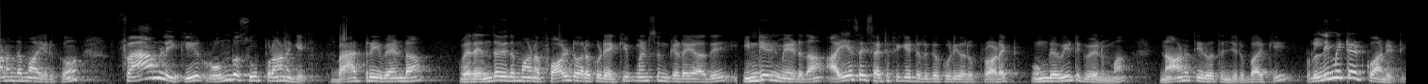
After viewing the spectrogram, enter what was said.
ஆனந்தமாக இருக்கும். ஃபேமிலிக்கு ரொம்ப சூப்பரான கிஃப்ட் பேட்டரி வேண்டாம். வேறு எந்த விதமான ஃபால்ட் வரக்கூடிய எக்யூப்மெண்ட்ஸும் கிடையாது. இந்தியன் மேடு தான். ஐஎஸ்ஐ சர்டிஃபிகேட் இருக்கக்கூடிய ஒரு ப்ராடக்ட் உங்கள் வீட்டுக்கு வேணுமா? நானூற்றி இருபத்தஞ்சி ரூபாய்க்கு ஒரு லிமிட்டெட் குவான்டிட்டி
